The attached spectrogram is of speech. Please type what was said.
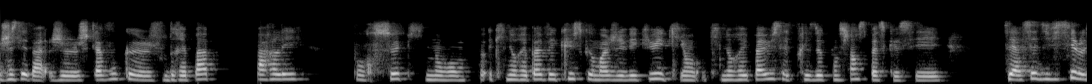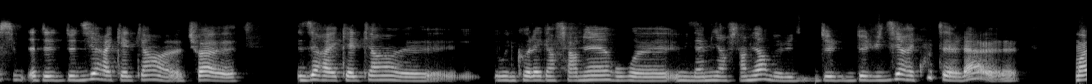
je sais pas, je, t'avoue que je voudrais pas parler pour ceux qui n'auraient pas vécu ce que moi j'ai vécu et qui, qui n'auraient pas eu cette prise de conscience parce que c'est c'est assez difficile aussi de, de dire à quelqu'un, euh, tu vois, euh, de dire à quelqu'un euh, ou une collègue infirmière ou une amie infirmière de, de, lui dire, écoute, là, moi,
